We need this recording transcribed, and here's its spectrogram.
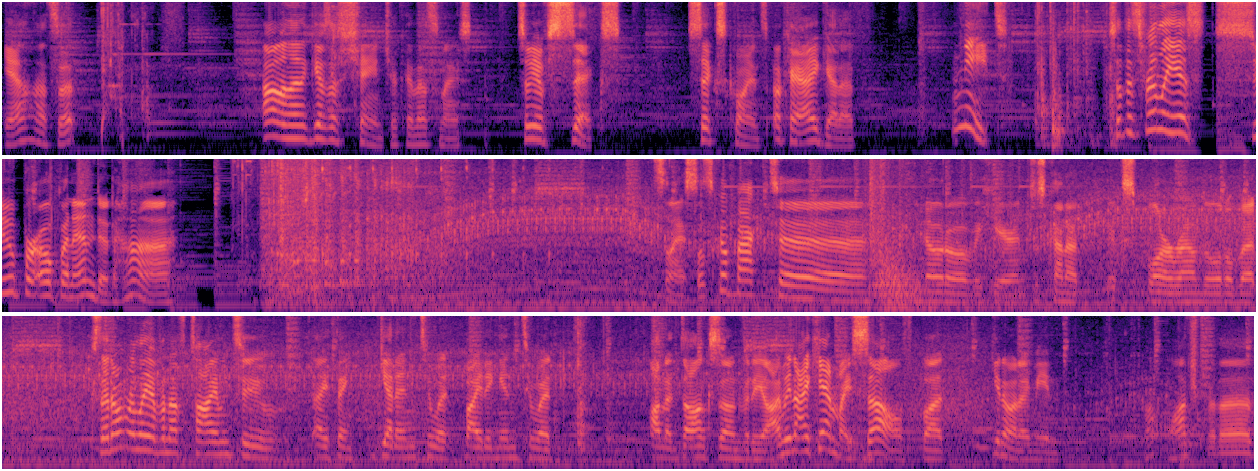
Yeah, that's it. Oh, and then it gives us change. Okay, that's nice. So we have six. Six coins. Okay, I get it. Neat. So this really is super open-ended, huh? It's nice. Let's go back to Nodo over here and just kind of explore around a little bit. Because I don't really have enough time to, I think, get into it, biting into it on a Donk Zone video. I mean, I can myself, but you know what I mean. Oh, watch for the,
